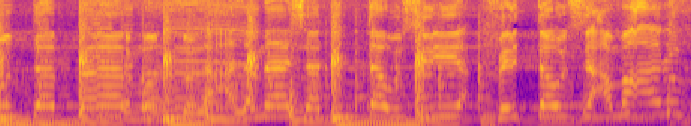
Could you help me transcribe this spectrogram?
الدبابة. منذ العالم زاد التوزيع. في التوزيع معروف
